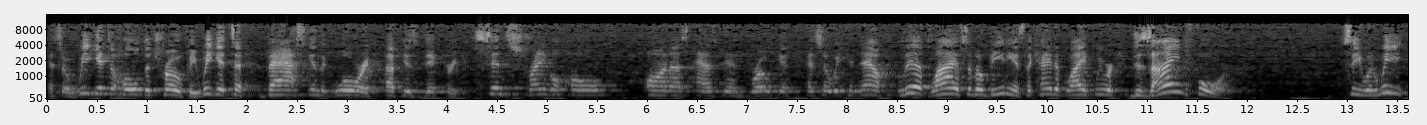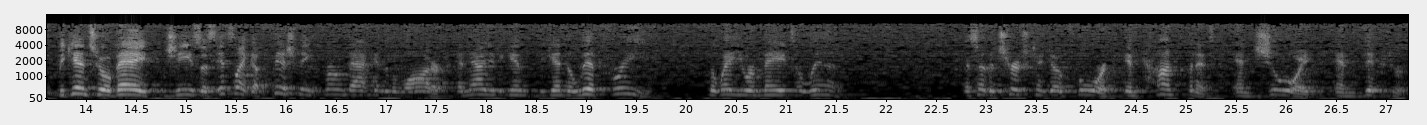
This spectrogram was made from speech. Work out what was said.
And so we get to hold the trophy. We get to bask in the glory of his victory. Sin's stranglehold on us has been broken. And so we can now live lives of obedience, the kind of life we were designed for. See, when we begin to obey Jesus, it's like a fish being thrown back into the water, and now you begin, begin to live free the way you were made to live. And so the church can go forward in confidence and joy and victory.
